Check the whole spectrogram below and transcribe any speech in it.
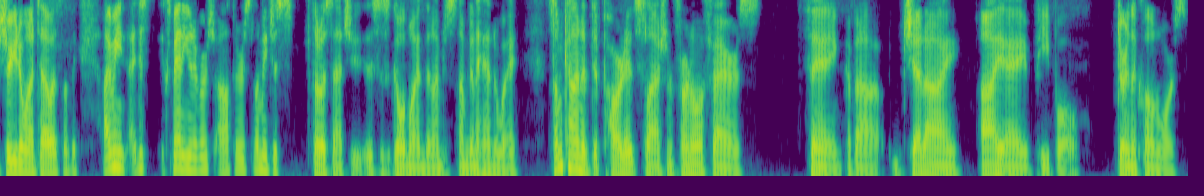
You sure you don't want to tell us something? I mean, I just expanding universe authors. Let me just throw this at you. This is a gold mine that I'm just I'm going to hand away. Some kind of departed slash infernal affairs thing about Jedi IA people during the Clone Wars.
